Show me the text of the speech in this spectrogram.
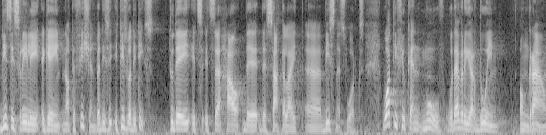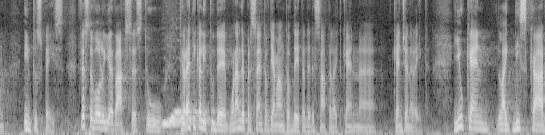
this is really, again, not efficient, but it is what it is. Today, it's, it's uh, how the, the satellite uh, business works. What if you can move whatever you are doing on ground into space? First of all, you have access to, theoretically, to the 100% of the amount of data that a satellite can, uh, can generate. You can, like, discard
